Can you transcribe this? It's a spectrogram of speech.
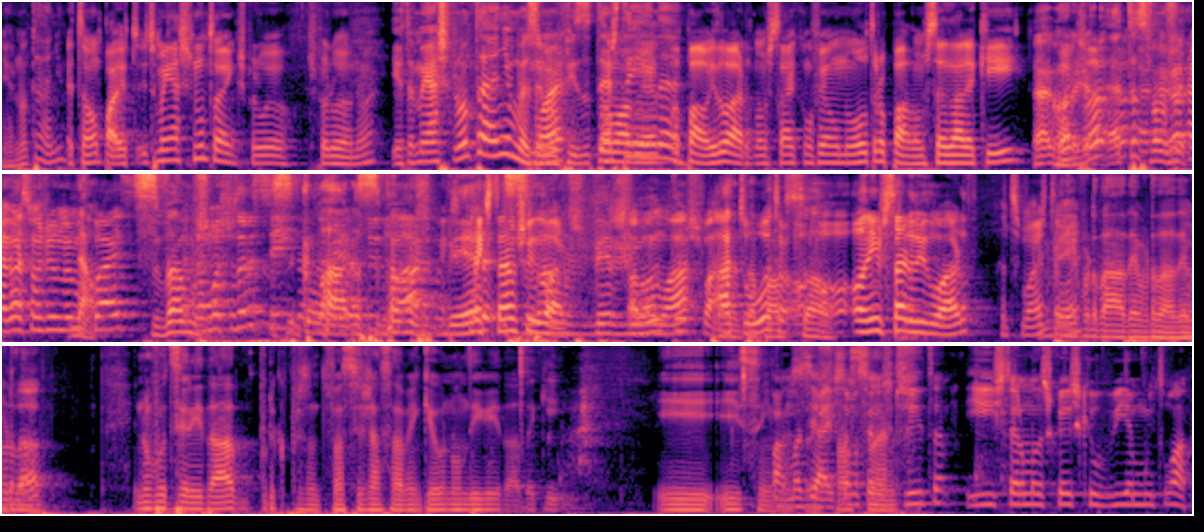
Eu não tenho. Então, pá, eu, eu também acho que não tenho, espero eu. Espero eu, não é? Eu também acho que não tenho, mas não eu é? não fiz o teste ver. ainda. Opa, Eduardo, vamos estar a confiar um no outro, opa, vamos estar a dar aqui. Agora já- agora, então se vamos- agora, agora se vamos ver o mesmo quase. se vamos, Então vamos fazer assim. se, ver? claro, se vamos é beber, como é que estamos, se Eduardo? vamos beber Pá, vamos lá. juntos. Pá, À tua outra, pessoal. ao, aniversário do Eduardo, antes de mais, também. É verdade, é verdade, é É verdade. Eu não vou dizer a idade, porque portanto, vocês já sabem que eu não digo a idade aqui. E, e sim, Pá, mas mas isto é uma cena esquisita e isto era uma das coisas que eu via muito lá.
